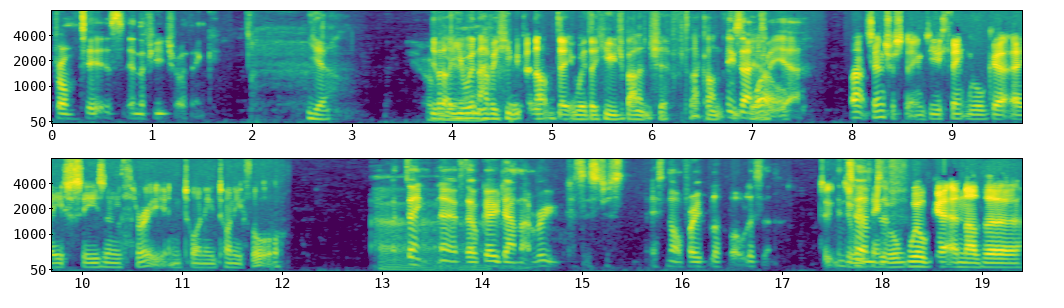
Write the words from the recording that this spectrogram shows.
from tiers in the future. I think. Yeah, you, know, you wouldn't have a huge an update with a huge balance shift. I can't Exactly. Well, yeah. That's interesting. Do you think we'll get a season three in 2024? I don't know if they'll go down that route because it's just it's not very Blood Bowl, is it? Do, In do we terms think of- we'll, we'll get another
